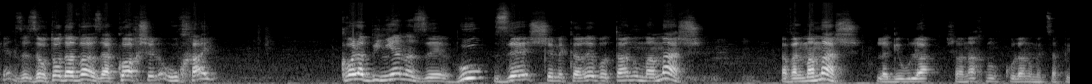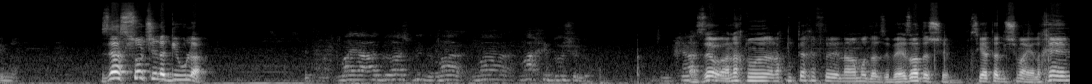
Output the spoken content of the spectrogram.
כן, זה, זה אותו דבר, זה הכוח שלו, הוא חי. כל הבניין הזה הוא זה שמקרב אותנו ממש, אבל ממש, לגאולה שאנחנו כולנו מצפים לה. זה הסוד של הגאולה. מה היה עד רשב"י ומה החידוש שלו? אז זהו, אנחנו, אנחנו תכף נעמוד על זה, בעזרת השם, סייעתא דשמיא. לכן,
